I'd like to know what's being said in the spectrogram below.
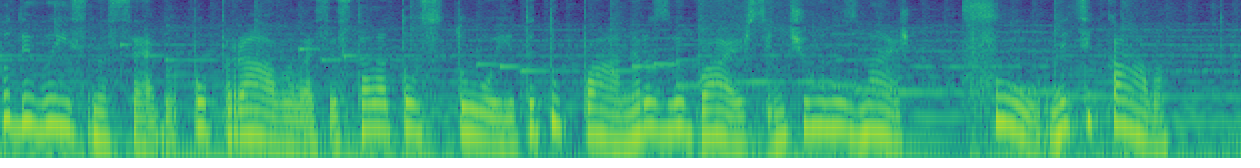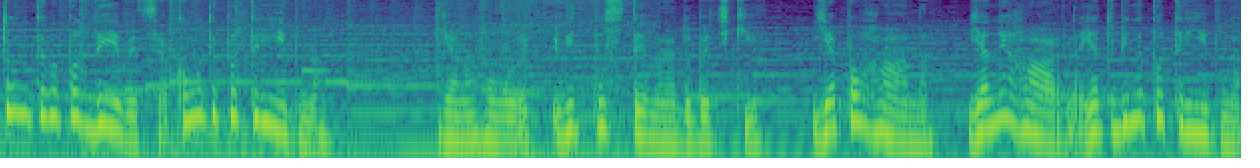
Подивись на себе, поправилася, стала товстою, ти тупа, не розвиваєшся, нічого не знаєш. Фу, не цікава. Хто на тебе подивиться, кому ти потрібна? Яна говорить: відпусти мене до батьків. Я погана, я не гарна, я тобі не потрібна.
